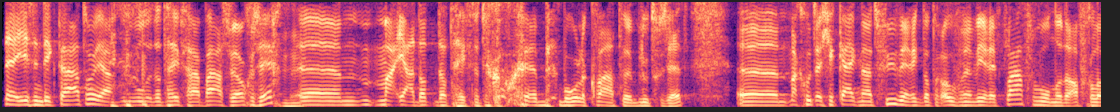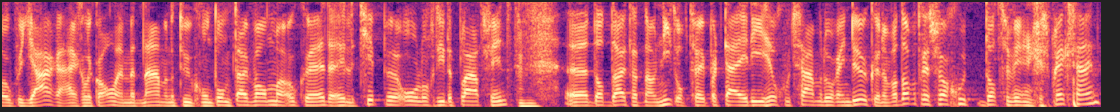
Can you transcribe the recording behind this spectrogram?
Nee, is een dictator. Ja, bedoel, dat heeft haar baas wel gezegd. Mm -hmm. uh, maar ja, dat, dat heeft natuurlijk ook uh, behoorlijk kwaad uh, bloed gezet. maar goed, als je kijkt naar het vuurwerk dat er over en weer heeft plaatsgevonden... de afgelopen jaren eigenlijk al. En met name natuurlijk rondom Taiwan... maar ook de hele chipoorlog die er plaatsvindt. Mm -hmm. dat duidt dat nou niet op twee partijen... die heel goed samen door één deur kunnen. Wat dat betreft is wel goed dat ze weer in gesprek zijn.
